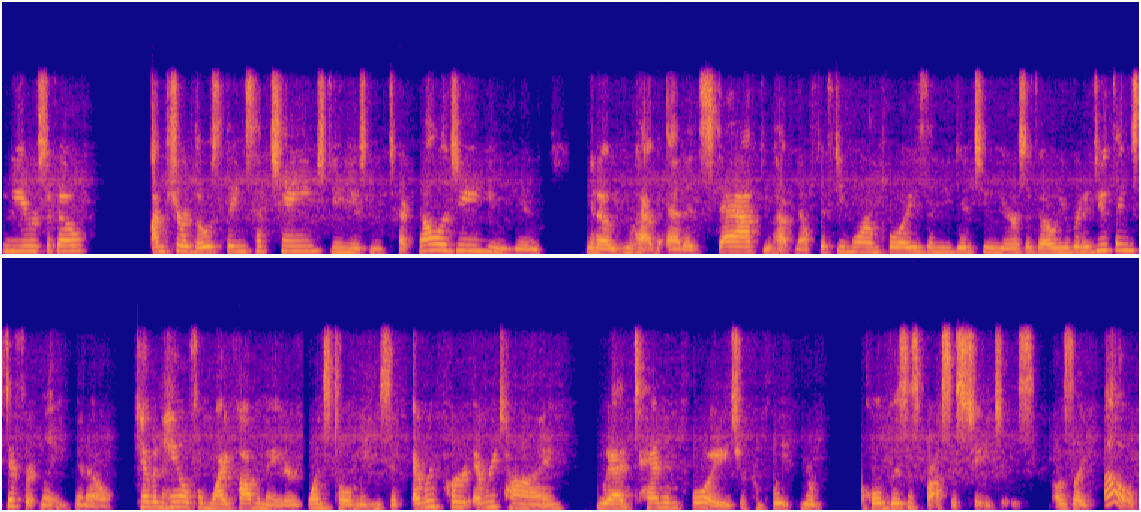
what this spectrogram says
two years ago I'm sure those things have changed. You use new technology, you use, you know, you have added staff, you have now 50 more employees than you did two years ago. You're going to do things differently, you know. Kevin Hale from Y Combinator once told me, he said, every per every time you add 10 employees, your complete your whole business process changes. I was like, oh,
